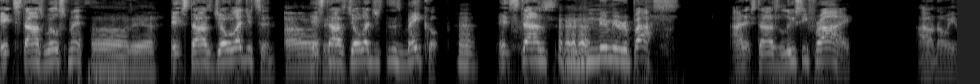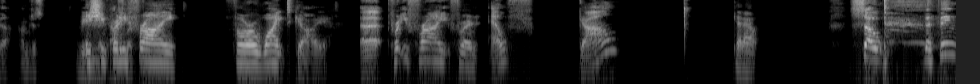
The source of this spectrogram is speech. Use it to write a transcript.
It stars Will Smith. oh dear, It stars Joel Edgerton. oh it stars Joel Edgerton's makeup. It stars Noomi Rapace. And it stars Lucy Fry. I don't know either. I'm just reading Is she cast pretty list. fry for a white guy? Uh, pretty fry for an elf gal? Get out. So, the thing,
